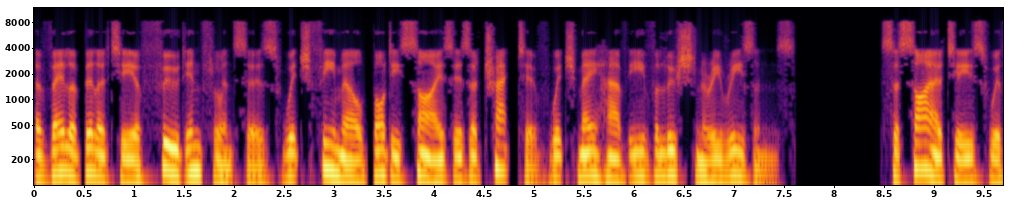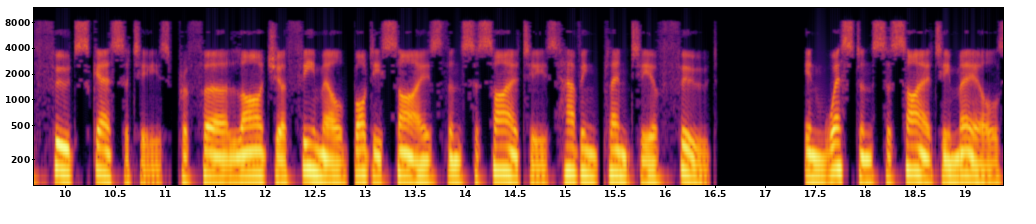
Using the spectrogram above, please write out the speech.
availability of food influences which female body size is attractive which may have evolutionary reasons. Societies with food scarcities prefer larger female body size than societies having plenty of food. In Western society males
